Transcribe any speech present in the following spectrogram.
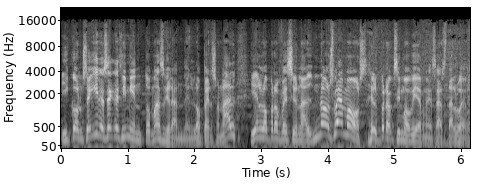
y conseguir ese crecimiento más grande en lo personal y en lo profesional. Nos vemos el próximo viernes. Hasta luego.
